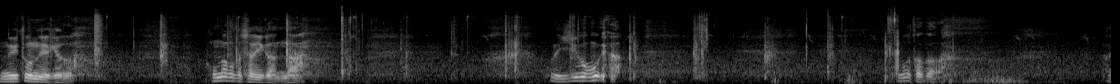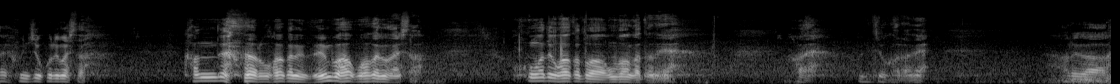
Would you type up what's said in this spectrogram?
抜いとんねんけどこんなことしたらいかんな。これ一番や。どうだかはい墳場来れました。完全なるお墓で全部お墓でございました。ここまでお墓とは思わなかったね。はい墳場からねあれがあ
